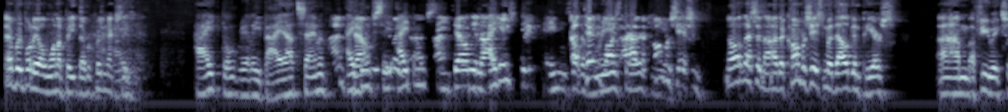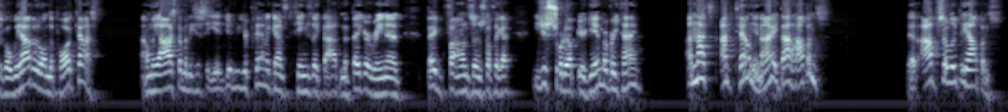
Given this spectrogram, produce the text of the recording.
Everybody will want to beat Liverpool next season. I don't really buy that, Simon. I'm I don't see. I don't see. I'm telling you now. I don't see teams that have what, raised I had their a conversation. No, listen, I had a conversation with Elgin Pearce um, a few weeks ago. We had it on the podcast, and we asked him, and he just said, you, "You're playing against teams like that in the big arena, big fans and stuff like that. You just sort of up your game every time." And that's, I'm telling you now, that happens. It absolutely happens.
